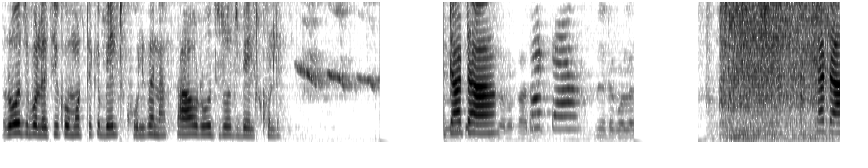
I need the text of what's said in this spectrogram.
রোজ বলেছি, কোমর থেকে বেল্ট খুলবে না, তাও রোজ রোজ বেল্ট খোলে। টাটা। টাটা।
